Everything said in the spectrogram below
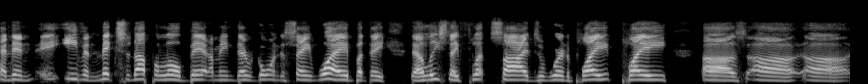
and then even mix it up a little bit. I mean, they were going the same way, but they at least they flipped sides of where to play play uh, uh, uh,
